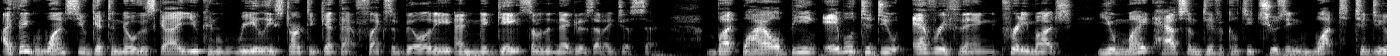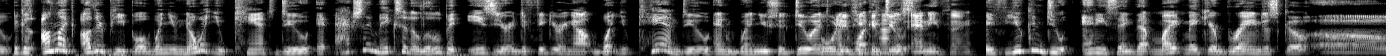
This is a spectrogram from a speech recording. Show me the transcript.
I think once you get to know this guy, you can really start to get that flexibility and negate some of the negatives that I just said. But while being able to do everything pretty much, you might have some difficulty choosing what to do. Because unlike other people, when you know what you can't do, it actually makes it a little bit easier into figuring out what you can do and when you should do it. But what and if you can do of- anything? if you can do anything, that might make your brain just go, oh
